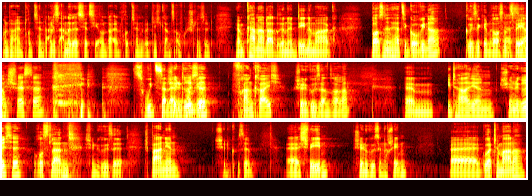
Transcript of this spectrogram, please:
unter 1 Prozent. Alles andere ist jetzt hier unter 1 Prozent, wird nicht ganz aufgeschlüsselt. Wir haben Kanada drin, Dänemark, Bosnien-Herzegowina. Grüße gehen raus an Svea. Schwester. Switzerland Schöne haben Grüße. wir. Frankreich, schöne Grüße an Sarah. Ähm, Italien, Schöne Grüße. Russland, schöne Grüße. Spanien, schöne Grüße. Äh, Schweden, schöne Grüße nach Schweden. Äh, Guatemala,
